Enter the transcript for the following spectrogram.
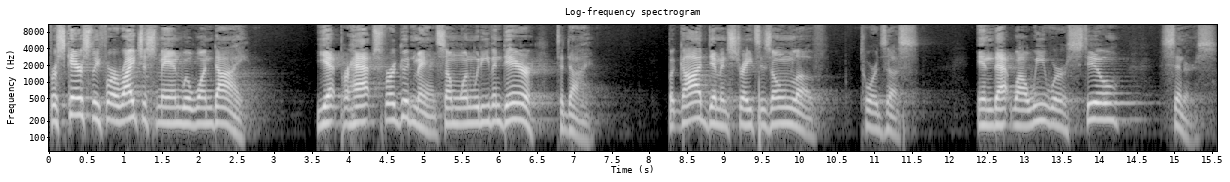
For scarcely for a righteous man will one die, yet perhaps for a good man someone would even dare to die. But God demonstrates his own love towards us in that while we were still sinners,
